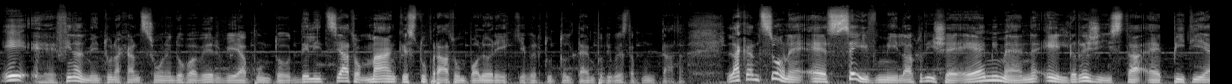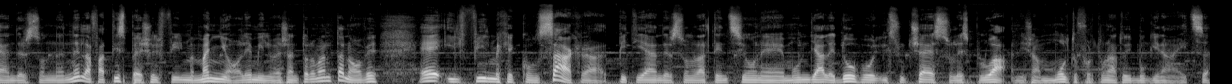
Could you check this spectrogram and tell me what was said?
e eh, finalmente una canzone dopo avervi appunto deliziato ma anche stuprato un po' le orecchie per tutto il tempo di questa puntata. La canzone è Save Me, l'autrice è Amy Mann e il regista è P.T. Anderson. Nella fattispecie il film Magnole 1999 è il film che consacra P.T. Anderson all'attenzione mondiale dopo il successo, l'esploit diciamo molto fortunato di Boogie Nights.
